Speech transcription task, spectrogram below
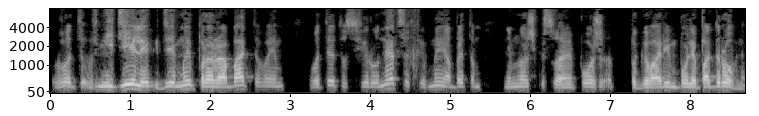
вот в неделе, где мы прорабатываем вот эту сферу Нецах, и мы об этом немножечко с вами позже поговорим более подробно.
